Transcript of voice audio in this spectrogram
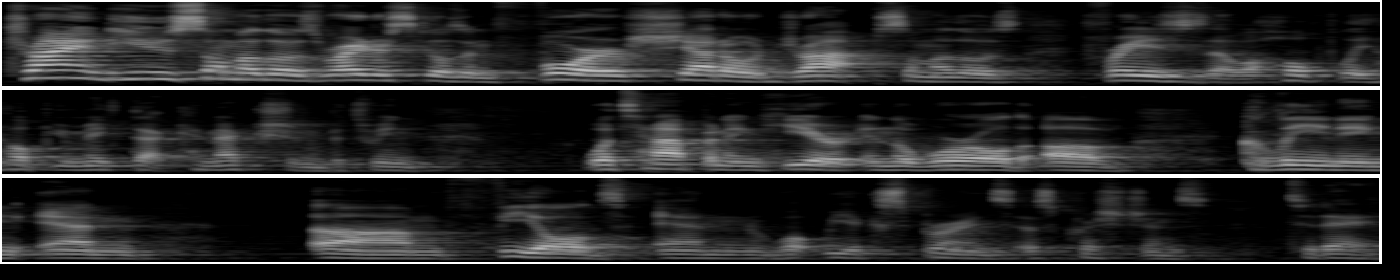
trying to use some of those writer skills and foreshadow drop some of those phrases that will hopefully help you make that connection between what's happening here in the world of gleaning and um, fields and what we experience as Christians today.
